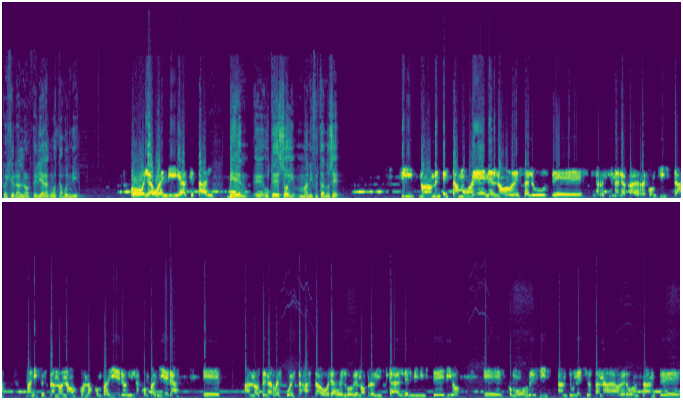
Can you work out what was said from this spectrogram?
Regional Norte. Eliana, ¿cómo estás? Buen día. Hola, buen día, ¿qué tal? Bien, eh, ustedes hoy manifestándose. Sí, nuevamente estamos en el nodo de salud de la regional acá de Reconquista, manifestándonos con los compañeros y las compañeras eh, al no tener respuestas hasta ahora del gobierno provincial, del ministerio, eh, como vos decís, ante un hecho tan avergonzante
